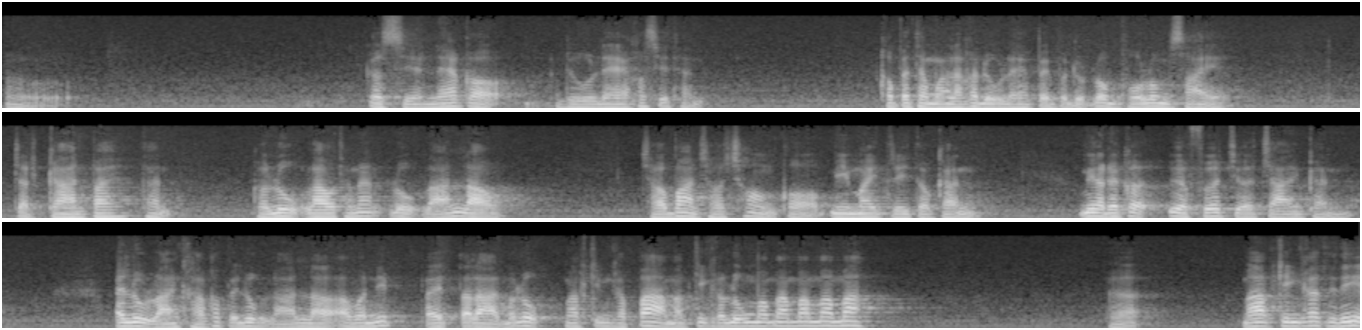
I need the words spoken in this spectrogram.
เอ่อเกษียณแล้วก็ดูแลเขาสิท่าน เขาไปทำงานแล้วก็ดูแลเป็นประดุจร่มโพร่มใสจัดการไปท่านก็ลูกเราทั้งนั้นลูกหลานเรา ชาวบ้านชาวช่องก็มีไมตรีต่อกัน มีอะไรก็เอื้อเฟื้อเจือจานกัน ไอ้ลูกหลานเขาก็เป็นลูกหลานเราเอาวันนี้ไปตลาดมาลูกมากินกับป้า มากินกับลุงมามามามามามากินกันที่นี่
